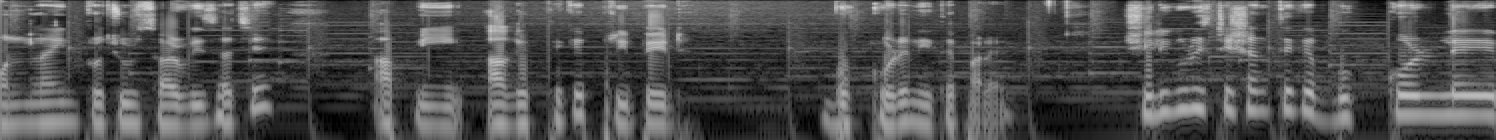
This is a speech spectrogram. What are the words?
অনলাইন প্রচুর সার্ভিস আছে, আপনি আগের থেকে প্রিপেড বুক করে নিতে পারেন। শিলিগুড়ি স্টেশন থেকে বুক করলে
